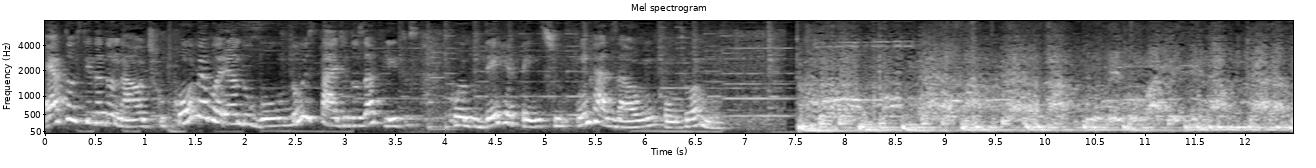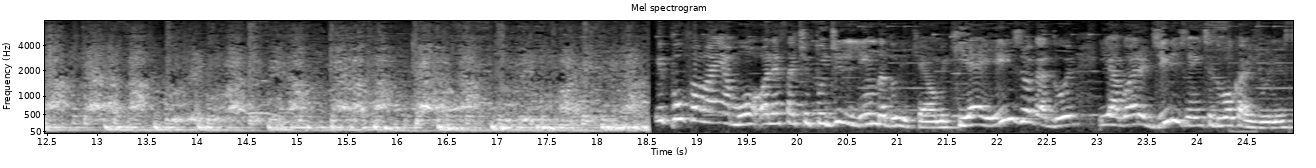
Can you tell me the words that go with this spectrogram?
é a torcida do Náutico comemorando o gol no estádio dos aflitos, quando de repente um casal encontra o amor. Amor, olha essa atitude linda do Riquelme, que é ex-jogador e agora dirigente do Boca Juniors.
